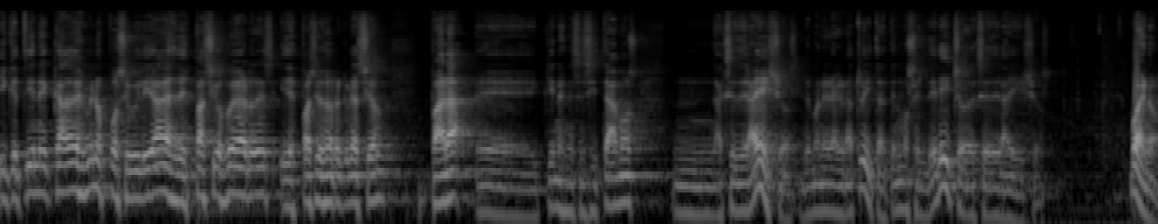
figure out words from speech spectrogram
y que tiene cada vez menos posibilidades de espacios verdes y de espacios de recreación para eh, quienes necesitamos mm, acceder a ellos de manera gratuita. Tenemos el derecho de acceder a ellos. Bueno,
